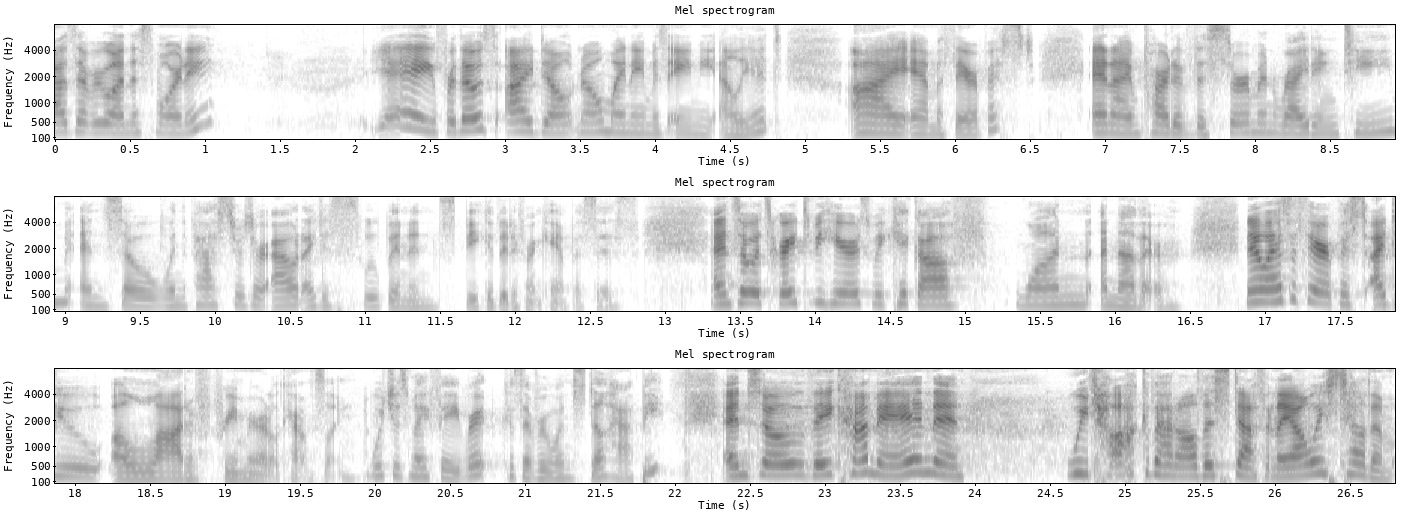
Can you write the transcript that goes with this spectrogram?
How's everyone this morning? Yay. For those I don't know, my name is Amy Elliott. I am a therapist and I'm part of the sermon writing team. And so when the pastors are out, I just swoop in and speak at the different campuses. And so it's great to be here as we kick off one another. Now, as a therapist, I do a lot of premarital counseling, which is my favorite because everyone's still happy. And so they come in and we talk about all this stuff, and I always tell them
